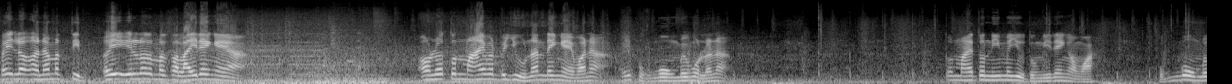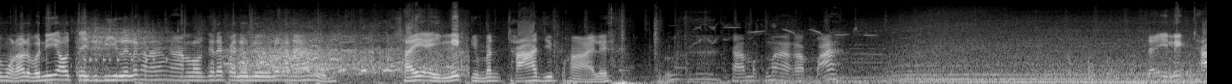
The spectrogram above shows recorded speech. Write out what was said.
เฮ้ยแล้วอันนั้นมันติดเฮ้ยแล้วมันสไลด์ได้ไงอะเอาแล้วต้นไม้มันไปอยู่นั่นได้ไงวะเนี่ยเฮ้ยผมงงไปหมดแล้วน่ะต้นไม้ต้นนี้มาอยู่ตรงนี้ได้ไงวะผมงงไปหมดแล้วเดี๋ยววันนี้เอาใจดีๆเลยแล้วกันนะงานเราจะได้ไปเร็วๆแล้วกันนะครับผมใช้ไอ้เล็กมันช้ายิบหายเลยช้ามากๆครับไปใช้ไอ้เล็กช้า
